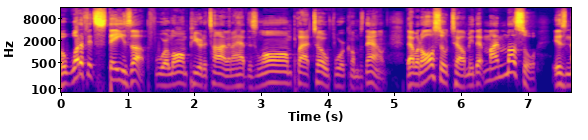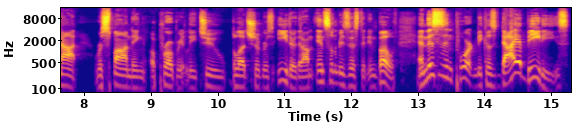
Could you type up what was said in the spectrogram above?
But what if it stays up for a long period of time and I have this long plateau before it comes down? That would also tell me that my muscle is not responding appropriately to blood sugars either, that I'm insulin resistant in both. And this is important because diabetes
